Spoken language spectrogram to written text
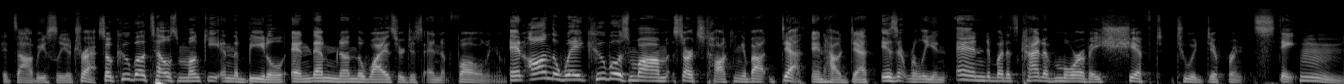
it's obviously a trap. So Kubo tells Monkey and the Beetle, and them none the wiser just end up following him. And on the way, Kubo's mom starts talking about death and how death isn't really an end, but it's kind of more of a shift to a different state. Hmm.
